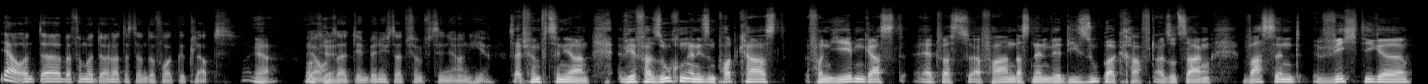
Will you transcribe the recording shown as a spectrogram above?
Ja, und äh, bei Firma Dörner hat das dann sofort geklappt. Ja. Ja, Okay. und seitdem bin ich seit 15 Jahren hier. Seit 15 Jahren. Wir versuchen in diesem Podcast von jedem Gast etwas zu erfahren, das nennen wir die Superkraft. Also sozusagen, was sind wichtige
